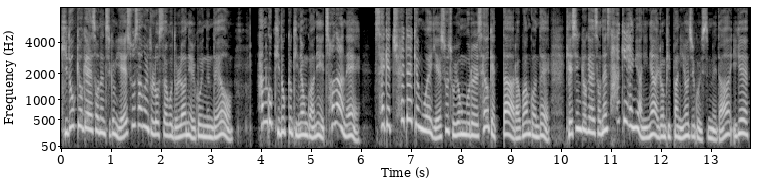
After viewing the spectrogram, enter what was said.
기독교계에서는 지금 예수상을 둘러싸고 논란이 일고 있는데요. 한국 기독교 기념관이 천안에 세계 최대 규모의 예수 조형물을 세우겠다라고 한 건데 개신교계에서는 사기 행위 아니냐 이런 비판이 이어지고 있습니다. 이게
